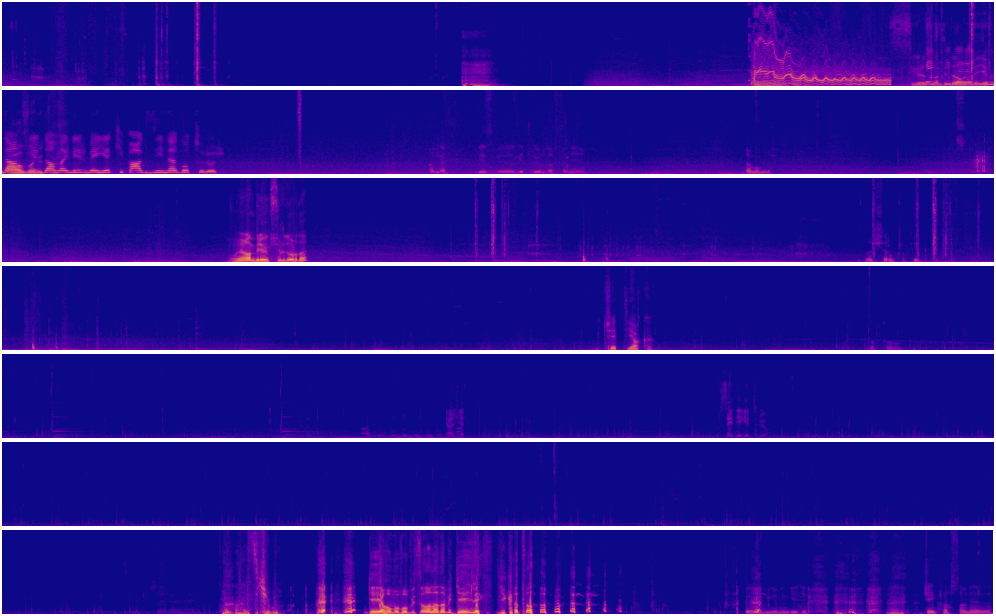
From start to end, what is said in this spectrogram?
Bir alır ve yakıp ağzına bir dal götürür. alır ve yakıp ağzına götürür. Alo, biz e, getiriyoruz hastaneye. Tamamdır. O ne lan biri öksürdü orada. Doktor bakıyor. Gel gel. Dur sedye getiriyor. Sikeyim bu. Gay'e homofobisi olan adamı gay ile yıkatalım. Ya, Bünyamin gece. Cenk hastanede.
